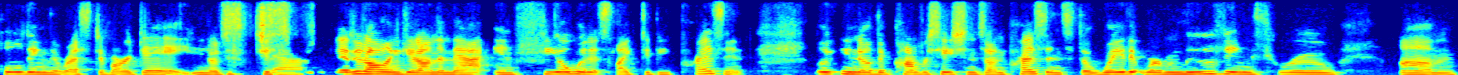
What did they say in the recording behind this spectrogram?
holding the rest of our day you know just just yeah. get it all and get on the mat and feel what it's like to be present you know the conversations on presence the way that we're moving through um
